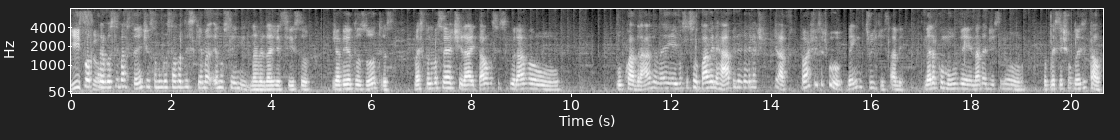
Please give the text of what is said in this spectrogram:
Isso! Pô, cara, eu gostei bastante, eu só não gostava do esquema. Eu não sei, na verdade, se isso já veio dos outros, mas quando você ia atirar e tal, você segurava o, o quadrado, né? E aí você soltava ele rápido e ele atirava. Eu acho isso, tipo, bem tricky, sabe? Não era comum ver nada disso no, no PlayStation 2 e tal.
